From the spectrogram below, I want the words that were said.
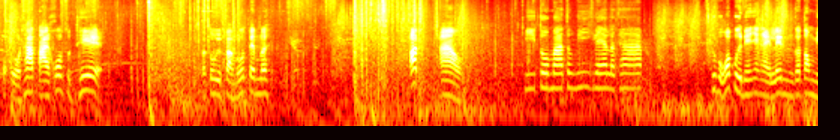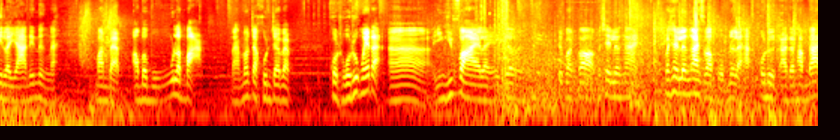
โอ้โห ท่าตายโคตรสุดเท่ ประตูอยู่ฝั่งนู้นเต็มเลย อัด อ้าว มีตัวมาตรงนี้อีกแล้วเหรอครับ คือผมว่าปืนนี้ยังไงเล่นก็ต้องมีระยะนิดนึงนะ มันแบบเอามาบู๊ลำบากนะ นอกจากคุณจะแบบ กดหัวทุกเม็ดอะอ่ายิงฮิปไฟอะไรอีกเรื่องนึงซึ่งมันก็ไม่ใช่เรื่องง่าย ไม่ใช่เรื่องง่ายสำหรับผมนี่แหละฮะคนอื่นอาจจะทำได้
